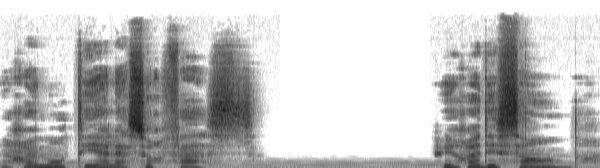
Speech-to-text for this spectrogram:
remonter à la surface, puis redescendre.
